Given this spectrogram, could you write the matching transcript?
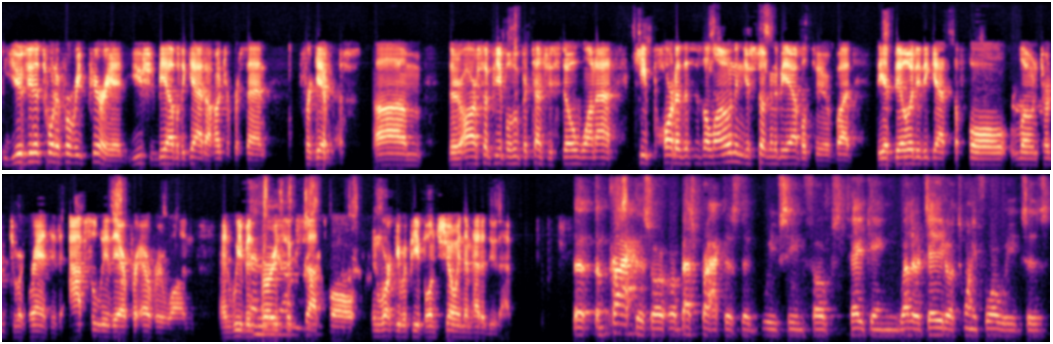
using a 24 week period, you should be able to get 100% forgiveness. Um, there are some people who potentially still want to keep part of this as a loan, and you're still going to be able to, but the ability to get the full loan turned into a grant is absolutely there for everyone. And we've been and very um, successful in working with people and showing them how to do that. The, the practice or, or best practice that we've seen folks taking, whether it's eight or 24 weeks, is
